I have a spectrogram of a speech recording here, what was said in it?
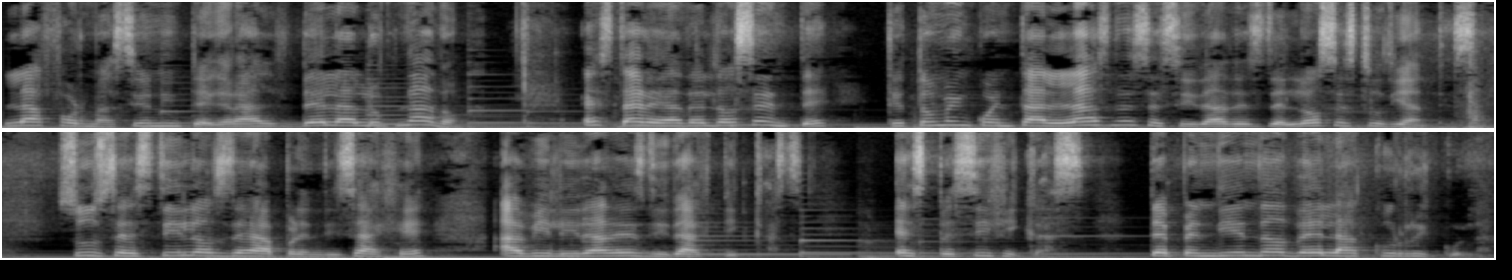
la formación integral del alumnado. Es tarea del docente que tome en cuenta las necesidades de los estudiantes, sus estilos de aprendizaje, habilidades didácticas específicas, dependiendo de la currícula.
